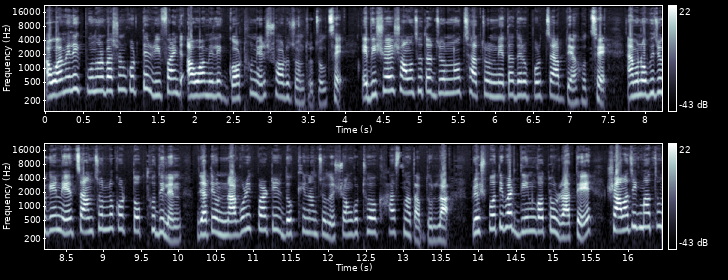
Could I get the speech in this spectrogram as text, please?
আওয়ামী লীগ পুনর্বাসন করতে রিফাইন্ড আওয়ামী লীগ গঠনের ষড়যন্ত্র চলছে। এ বিষয়ে সমঝোতার জন্য ছাত্র নেতাদের উপর চাপ দেওয়া হচ্ছে। এমন অভিযোগ এনে চাঞ্চল্যকর তথ্য দিলেন জাতীয় নাগরিক পার্টির দক্ষিণাঞ্চলের সংগঠক হাসনাত আবদুল্লাহ। বৃহস্পতিবার দিনগত রাতে সামাজিক মাধ্যম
